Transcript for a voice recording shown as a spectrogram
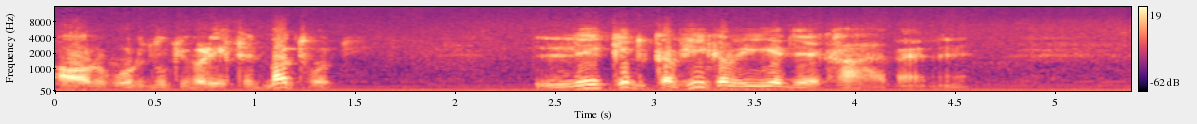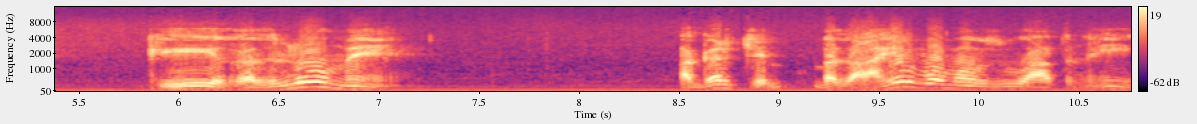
اور اردو کی بڑی خدمت ہوتی۔ لیکن کبھی کبھی یہ دیکھا ہے میں نے کہ غزلوں میں اگرچہ بظاہر وہ موضوعات نہیں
